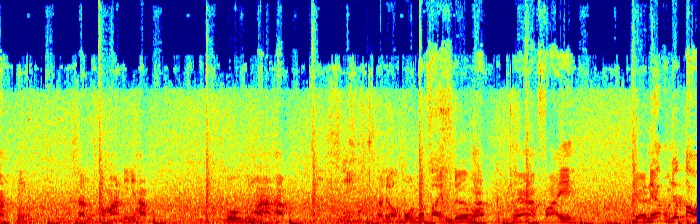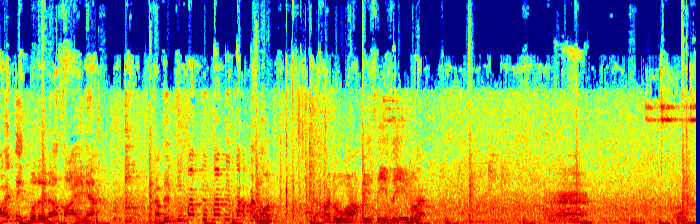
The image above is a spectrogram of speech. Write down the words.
นะนี่จะประมาณนี้ครับโยนขึ้นมาครับ นี่แล้วเดี๋ยวข้างบนก็ใส่เหมือนเดิมครับอ่าไฟ เดี๋ยวนี้ผมจะต่อให้ติดหมดเลยนะไฟเนี่ย กับพริบปิ๊บปั๊บปิ๊บปั๊บปิ๊บปั๊บไปหมดเดี๋ยวคอยดูครับมีสีสีด้วยอ่าโอเค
